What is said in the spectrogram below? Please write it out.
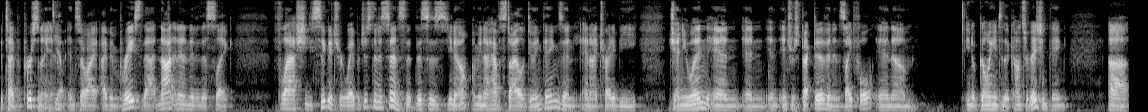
the type of person I am. Yep. And so I, I've embraced that, not in any of this like flashy signature way, but just in a sense that this is, you know, I mean, I have a style of doing things and, and I try to be genuine and, and, and introspective and insightful. And, um, you know, going into the conservation thing, uh,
